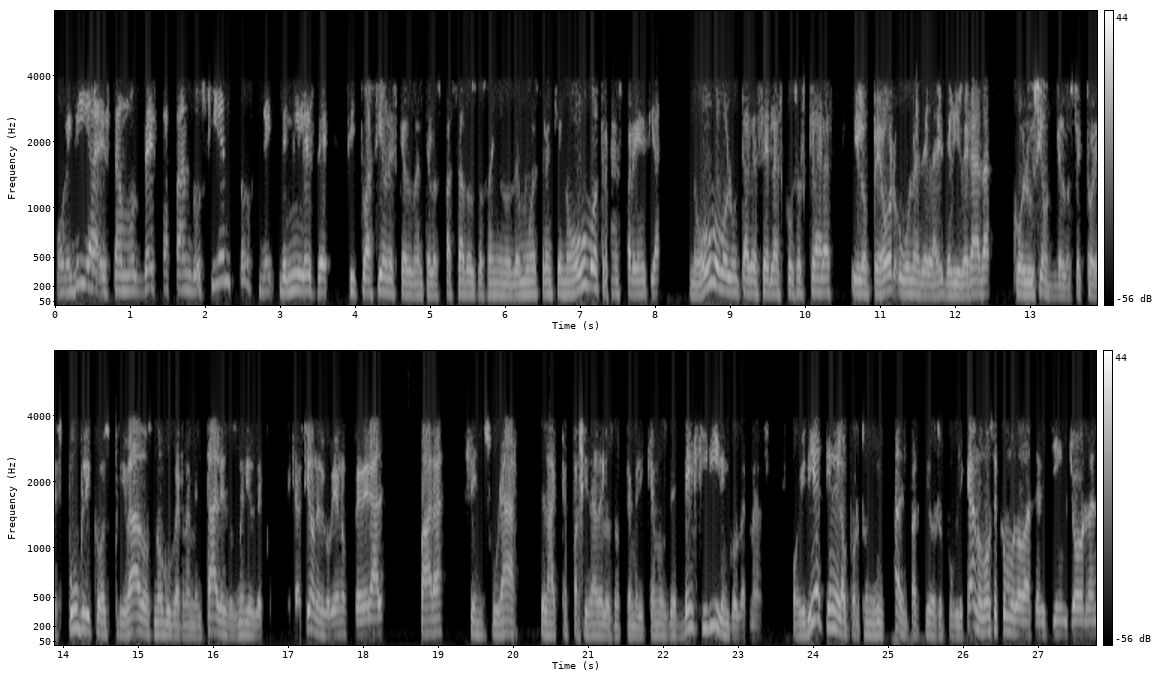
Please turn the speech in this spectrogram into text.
Hoy día estamos destapando cientos de, miles de situaciones que durante los pasados dos años nos demuestran que no hubo transparencia, no hubo voluntad de hacer las cosas claras y lo peor, una de la deliberada colusión de los sectores públicos, privados, no gubernamentales, los medios de comunicación, el gobierno federal, para censurar la capacidad de los norteamericanos de decidir en gobernanza. Hoy día tiene la oportunidad el Partido Republicano, no sé cómo lo va a hacer Jim Jordan,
